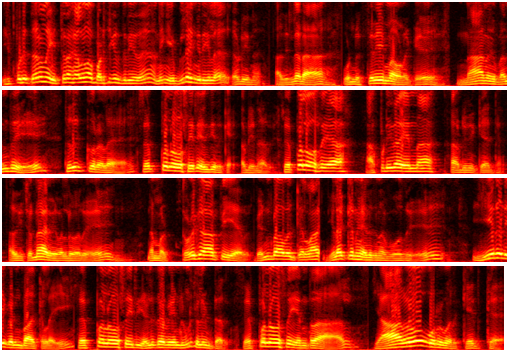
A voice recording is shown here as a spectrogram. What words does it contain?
இப்படித்தானே நான் இத்தனை காலமாக படிச்சுக்கிட்டு தெரியுதா? நீங்கள் இப்படிங்கிறீங்களே அப்படின்னு. அது இல்லைடா. ஒன்று தெரியுமா உனக்கு? நான் வந்து திருக்குறளை செப்பலோசையில் எழுதியிருக்கேன் அப்படின்னாரு. செப்பலோசையா? அப்படின்னா என்ன? அப்படின்னு கேட்டேன். அதுக்கு சொன்னார் வள்ளுவர் நம்ம தொல்காப்பியர் வெண்பாவுக்கெல்லாம் இலக்கணம் எழுதின போது ஈரடி வெண்பாக்களை செப்பலோசையில் எழுத வேண்டும்னு சொல்லிவிட்டார். செப்பலோசை என்றால் யாரோ ஒருவர் கேட்க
